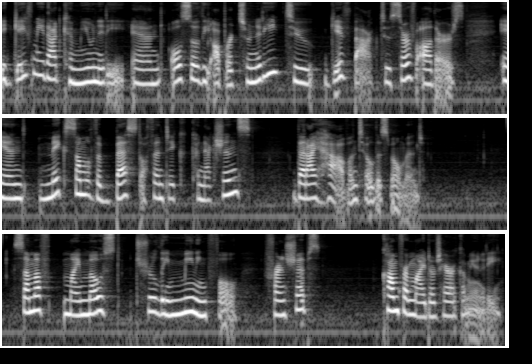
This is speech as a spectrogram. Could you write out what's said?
it gave me that community and also the opportunity to give back, to serve others, and make some of the best authentic connections that I have until this moment. Some of my most truly meaningful friendships come from my doTERRA community,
